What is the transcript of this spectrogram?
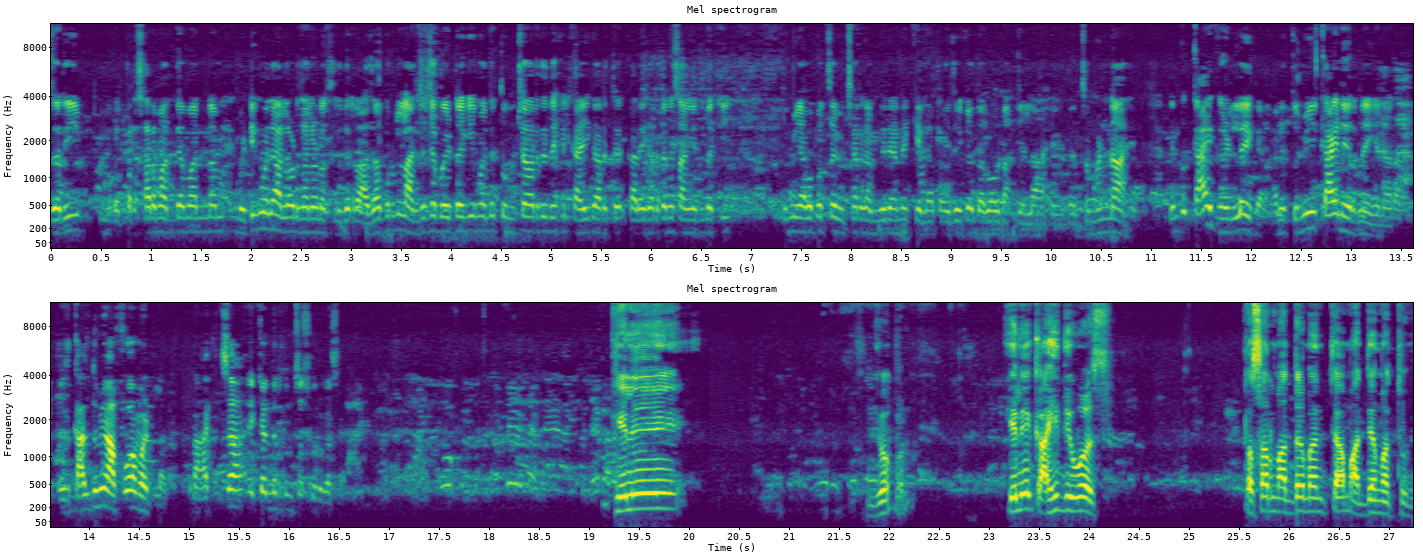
जरी प्रसारमाध्यमांना मिटिंगमध्ये अलाउड झालं नसलं तर राजापूर लांच्याच्या बैठकीमध्ये तुमच्यावरती देखील काही कार्य कार्यकर्त्यांनी सांगितलं की तुम्ही याबाबतचा विचार गांभीर्याने केला पाहिजे किंवा दबाव टाकलेला आहे त्यांचं म्हणणं आहे. नेमकं काय घडलंय काय आणि तुम्ही काय निर्णय घेणार आहात? काल तुम्ही अफवा म्हटलात. पण आजचा एकंदर तुमचा सुरू कसा गेले जो पण गेले काही दिवस प्रसारमाध्यमांच्या माध्यमातून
